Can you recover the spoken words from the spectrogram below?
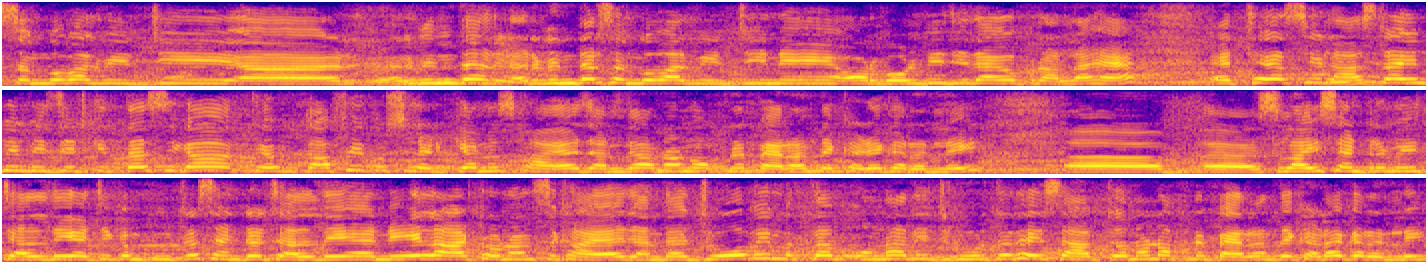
ਸੰਗੋਵਾਲ ਵੀਰ ਜੀ ਰਵਿੰਦਰ ਰਵਿੰਦਰ ਸੰਗੋਵਾਲ ਵੀਰ ਜੀ ਨੇ ਔਰ ਗੋਲਡੀ ਜੀ ਦਾ ਉਪਰਾਲਾ ਹੈ। ਇੱਥੇ ਅਸੀਂ ਲਾਸਟ ਟਾਈਮ ਵੀ ਵਿਜ਼ਿਟ ਕੀਤਾ ਸੀਗਾ। ਉੱਥੇ ਕਾਫੀ ਕੁਝ ਲੜਕੀਆਂ ਨੂੰ ਸਿਖਾਇਆ ਜਾਂਦਾ ਉਹਨਾਂ ਨੂੰ ਆਪਣੇ ਪੈਰਾਂ ਤੇ ਖੜੇ ਕਰਨ ਲਈ। ਅ, ਸਿਲਾਈ ਸੈਂਟਰ ਵੀ ਚੱਲਦੇ ਆ ਜੀ ਕੰਪਿਊਟਰ ਸੈਂਟਰ ਚੱਲਦੇ ਆ ਨੇਲ ਆਰਟ ਉਹਨਾਂ ਨੂੰ ਸਿਖਾਇਆ ਜਾਂਦਾ। ਜੋ ਵੀ ਮਤਲਬ ਉਹਨਾਂ ਦੀ ਜ਼ਰੂਰਤ ਦੇ ਹਿਸਾਬ 'ਚ ਉਹਨਾਂ ਨੂੰ ਆਪਣੇ ਪੈਰਾਂ ਤੇ ਖੜਾ ਕਰਨ ਲਈ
